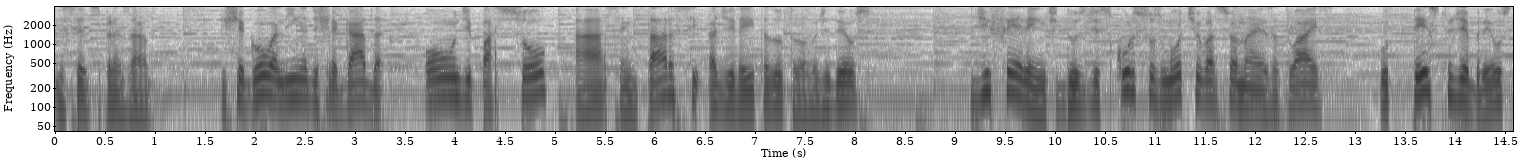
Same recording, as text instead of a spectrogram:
de ser desprezado. E chegou à linha de chegada, onde passou a assentar-se à direita do trono de Deus. Diferente dos discursos motivacionais atuais, o texto de Hebreus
